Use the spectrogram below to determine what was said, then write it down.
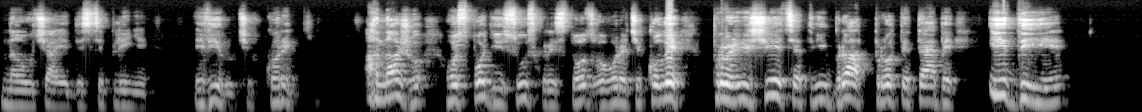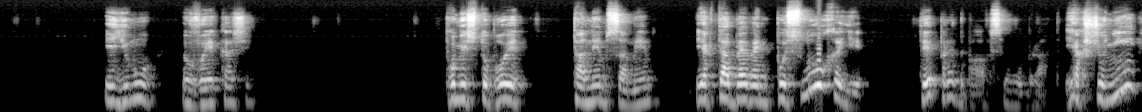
навчає дисципліні віруючих в Коринті. А наш Господь Ісус Христос, говорячи, коли прорішиться твій брат проти тебе, іди і йому викажи. Поміж тобою та ним самим. Як тебе він послухає, ти придбав свого брата. Якщо ні,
